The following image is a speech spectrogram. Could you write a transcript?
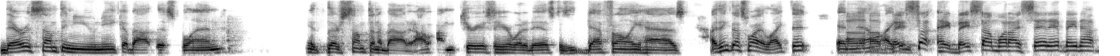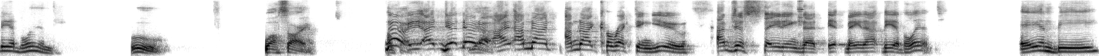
There is something unique about this blend. It, there's something about it. I, I'm curious to hear what it is because it definitely has. I think that's why I liked it. And now Uh, I can, on hey, based on what I said, it may not be a blend. ooh. Well, sorry. No, Okay. I, no, no, no. I, I'm not. I'm not correcting you. I'm just stating that it may not be a blend. A and B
